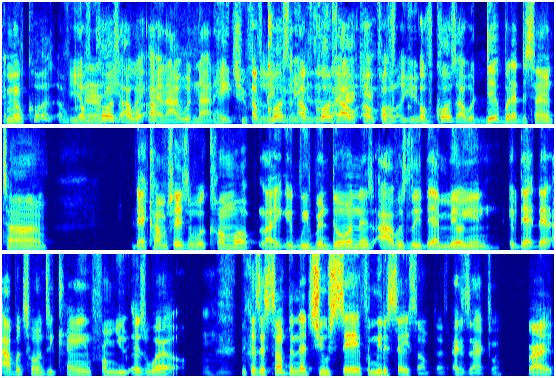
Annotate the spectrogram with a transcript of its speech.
I mean, of course, of, You know of course, mean? I would. Like, I- and I would not hate you for of course, me, of course, like, I, I would- can't of, follow of, you. of course I would dip, but at the same time, that conversation would come up. Like if we've been doing this, obviously that million, if that that opportunity came from you as well, Mhm. because it's something that you said for me to say something, Exactly. right?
